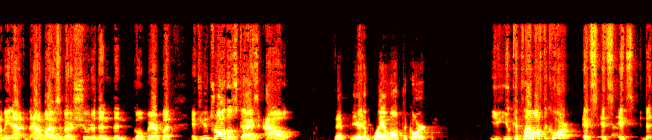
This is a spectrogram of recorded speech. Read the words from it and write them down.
I mean, Ade- Adebayo is a better shooter than than Gobert, but if you draw those guys out, They, you can play them off the court. you, you can play them off the court. It's it's it's the,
